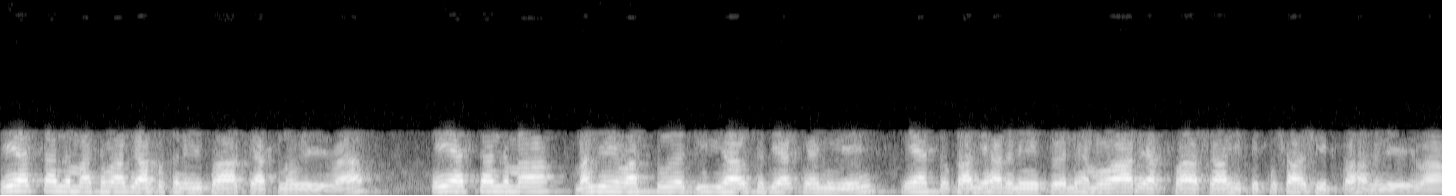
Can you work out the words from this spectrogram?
ඒ අත්තන්න මට වාගේ අකුසල විපාකයක් නොවේවා. ඒ අත්තන්න මා මගේ වස්තුව දිව්‍ය ඖෂධයක් වැනි වේ. ඒ අත්තු පරිහරණය කරන හැම වාරයක් පාසා හිත කුසල් සිත් පහළ වේවා.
